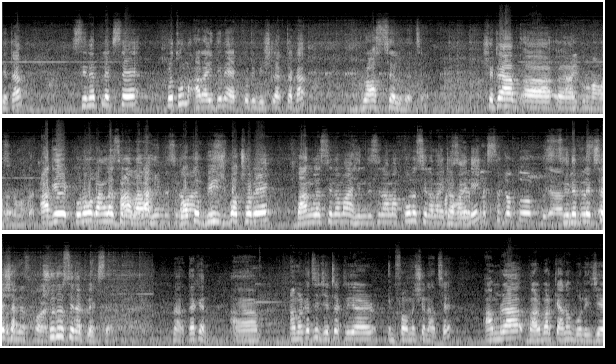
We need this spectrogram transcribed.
যেটা সিনেপ্লেক্সে প্রথম আড়াই দিনে এক কোটি বিশ লাখ টাকা গ্রস সেল হয়েছে। সেটা আগে কোনো বাংলা সিনেমা না। গত বিশ বছরে বাংলা সিনেমা হিন্দি সিনেমা কোনো সিনেমা এটা মানে হয়নি। সিনেপ্লেক্সে। শুধু সিনেপ্লেক্সে না দেখেন আমার কাছে যেটা ক্লিয়ার ইনফরমেশন আছে আমরা বারবার কেন বলি যে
